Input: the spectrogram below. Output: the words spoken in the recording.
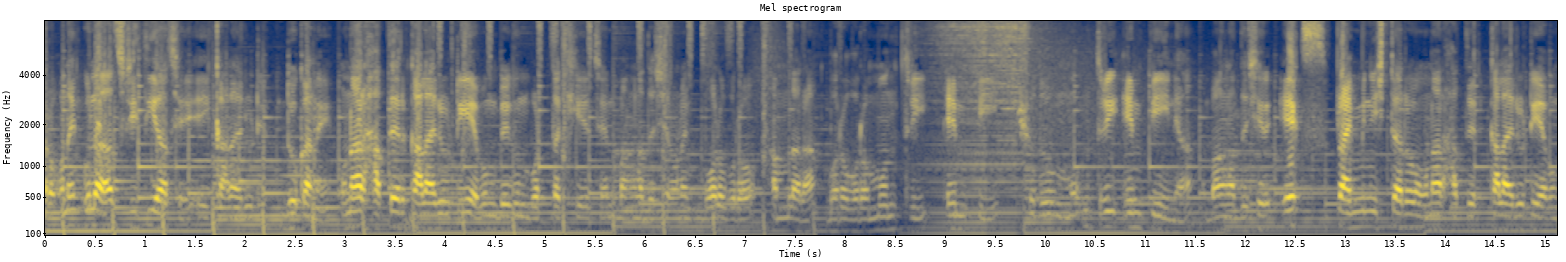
ওনার অনেকগুলা স্মৃতি আছে এই কালাই রুটির দোকানে। ওনার হাতের কালাই রুটি এবং বেগুন ভর্তা খেয়েছেন বাংলাদেশের অনেক বড় বড় আমলারা বড় বড় মন্ত্রী, এমপি। শুধু মন্ত্রী এমপি না, বাংলাদেশের এক্স প্রাইম মিনিস্টারও ওনার হাতের কালাই রুটি এবং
